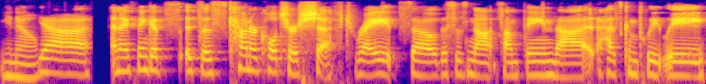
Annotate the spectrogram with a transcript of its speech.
you know? Yeah. And I think it's it's a counterculture shift, right? So this is not something that has completely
